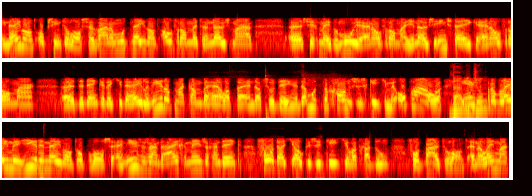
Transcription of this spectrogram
in Nederland op zien te lossen. Waarom moet Nederland overal met hun neus maar uh, zich mee bemoeien en overal maar je neus insteken en overal maar uh, te denken dat je de hele wereld maar kan behelpen en dat soort dingen. Daar moet nog gewoon eens een keertje mee ophouden. Eerst John. de problemen hier in Nederland oplossen en eerst eens aan de eigen mensen gaan denken voordat je ook eens een keertje wat gaat doen voor het buitenland. En alleen maar,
